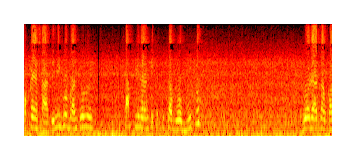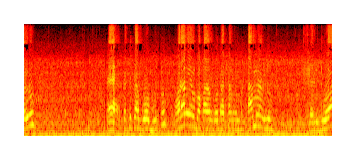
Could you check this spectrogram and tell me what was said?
Oke saat ini gue bantu lu tapi nanti ketika gue butuh gue datang ke lu eh ketika gue butuh orang yang bakalan gue datangin pertama lu. Dan gue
